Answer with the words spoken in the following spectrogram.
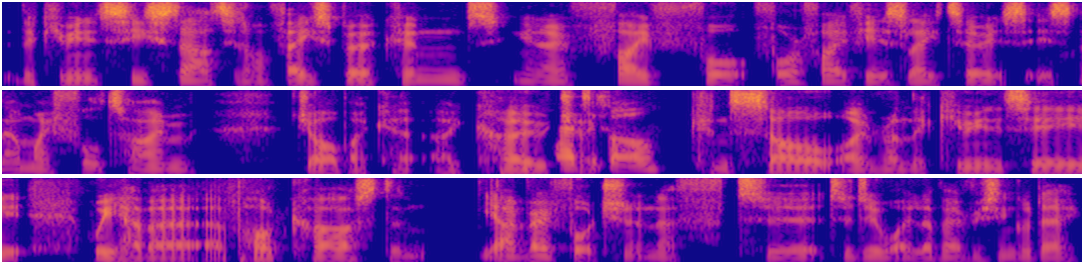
the community started on Facebook, and you know, five, four, four or five years later, it's it's now my full time job. I co- I coach, I consult, I run the community. We have a, a podcast, and yeah, I'm very fortunate enough to to do what I love every single day.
